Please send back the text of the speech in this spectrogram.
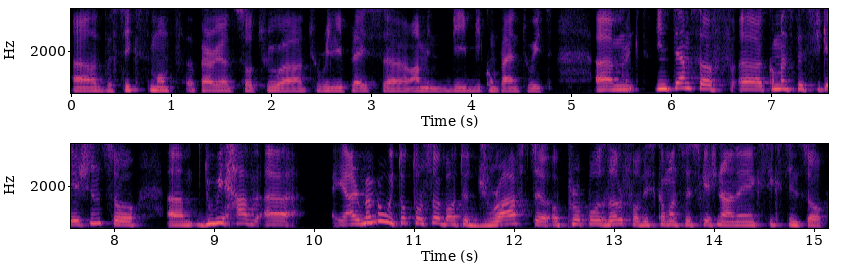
uh, the six month period, so to uh, to really place, uh, I mean, be be compliant to it. Um, in terms of uh, command specification, so um, do we have? I remember we talked also about a draft, a proposal for this command specification on Annex 16. So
